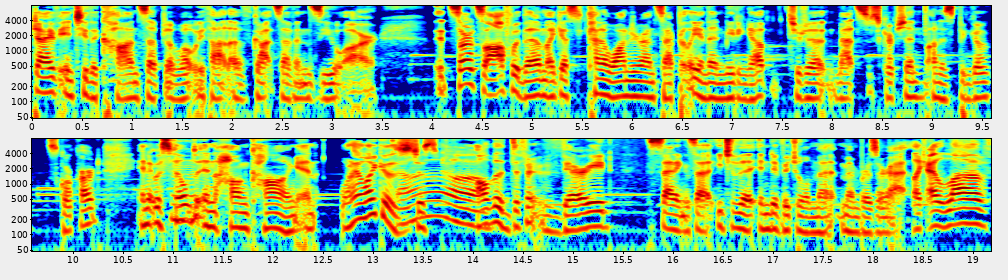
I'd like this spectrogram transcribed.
dive into the concept of what we thought of Got Seven's You Are. It starts off with them, I guess, kind of wandering around separately and then meeting up, true to Matt's description on his bingo scorecard. And it was filmed in Hong Kong. And what I like is just all the different varied settings that each of the individual me- members are at. Like, I love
